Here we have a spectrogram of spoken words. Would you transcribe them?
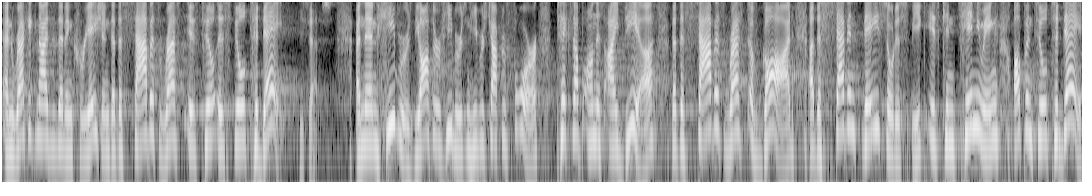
and recognizes that in creation, that the Sabbath rest is, till, is still today he says. And then Hebrews, the author of Hebrews in Hebrews chapter 4, picks up on this idea that the Sabbath rest of God, uh, the seventh day, so to speak, is continuing up until today.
